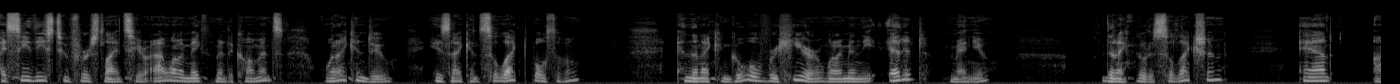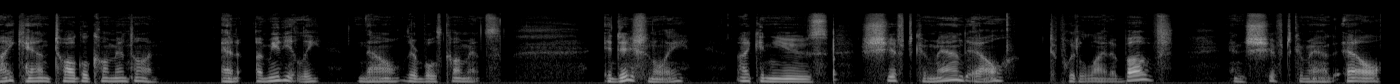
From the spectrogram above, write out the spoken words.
I see these two first lines here. I want to make them into comments. What I can do is I can select both of them and then I can go over here when I'm in the edit menu then I can go to selection and I can toggle comment on and immediately now they're both comments. Additionally, I can use Shift Command L to put a line above and Shift Command L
